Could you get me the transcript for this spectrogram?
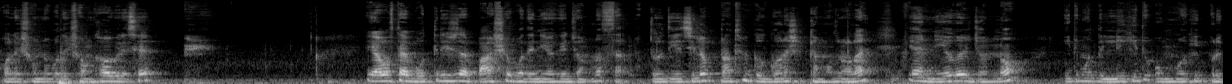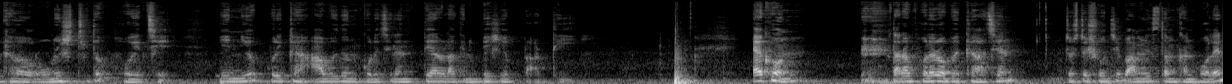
ফলে শূন্যপদের সংখ্যাও বেড়েছে। এই অবস্থায় বত্রিশ হাজার পাঁচশো পদে নিয়োগের জন্য ছাড়পত্র দিয়েছিল প্রাথমিক ও গণশিক্ষা মন্ত্রণালয়। এর নিয়োগের জন্য ইতিমধ্যে লিখিত ও মৌখিক পরীক্ষা অনুষ্ঠিত হয়েছে। এই নিয়োগ পরীক্ষায় আবেদন করেছিলেন তেরো লাখের বেশি প্রার্থী। এখন তারা ফলের অপেক্ষা আছেন। জ্যেষ্ঠ সচিব আমির ইসলাম খান বলেন,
